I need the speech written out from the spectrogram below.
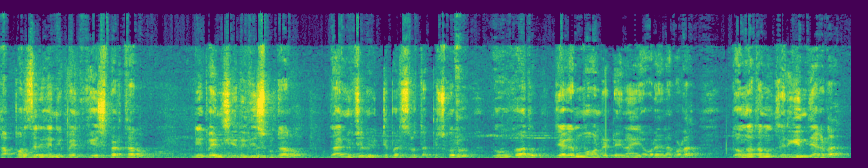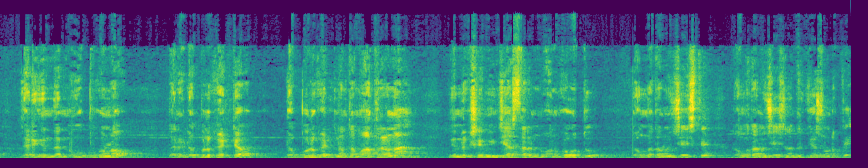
తప్పనిసరిగా నీ పైన కేసు పెడతారు నీ పైన చర్య తీసుకుంటారు. దాని నుంచి నువ్వు ఎట్టి పరిస్థితులు తప్పించుకోలేవు. నువ్వు కాదు జగన్మోహన్ రెడ్డి అయినా ఎవరైనా కూడా దొంగతనం జరిగింది అక్కడ. జరిగిందని నువ్వు ఒప్పుకున్నావు. దానికి డబ్బులు కట్టావు. డబ్బులు కట్టినంత మాత్రాన నిన్ను క్షమించేస్తారని నువ్వు అనుకోవద్దు. దొంగతనం చేస్తే దొంగతనం చేసినందుకు కేసు ఉంటుంది.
